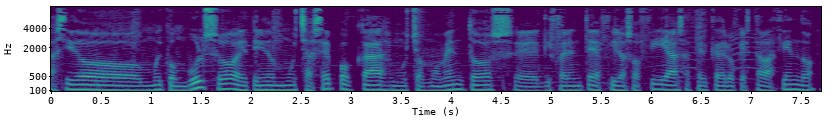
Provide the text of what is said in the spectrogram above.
ha sido muy convulso, he tenido muchas épocas, muchos momentos, eh, diferentes filosofías acerca de lo que estaba haciendo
